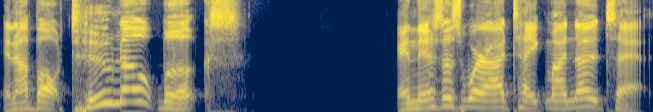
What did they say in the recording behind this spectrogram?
and I bought two notebooks. And this is where I take my notes at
